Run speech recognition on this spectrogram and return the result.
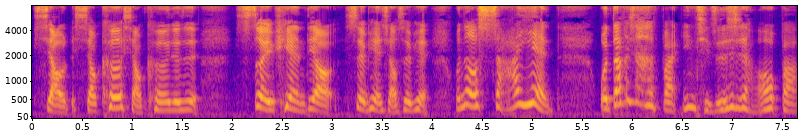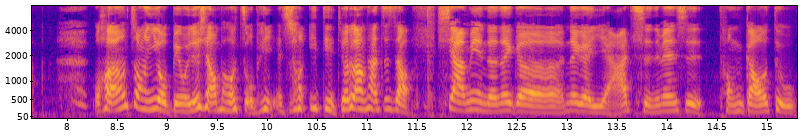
小小颗小颗，就是碎片掉碎片小碎片。我那时候傻眼，我当下的反应其实是想要把。我好像撞右边，我就想要把我左边也撞一点，就让它至少下面的那个那个牙齿那边是同高度。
